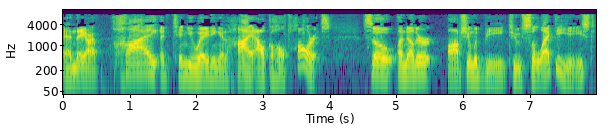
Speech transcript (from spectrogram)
And they are high attenuating and high alcohol tolerance. So another option would be to select a yeast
